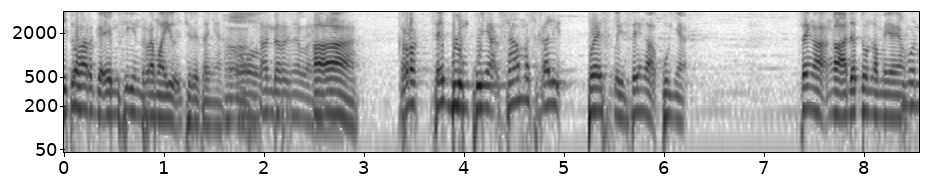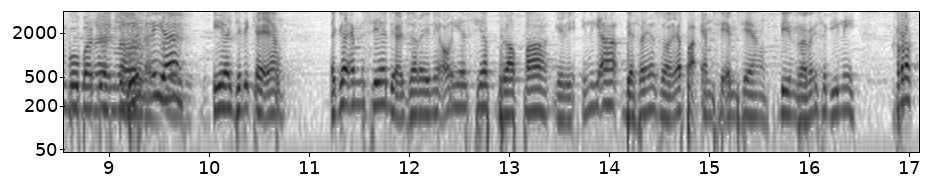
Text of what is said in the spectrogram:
itu harga MC Indramayu ceritanya. Oh. Standarnya lah. Ah, ah. kerek saya belum punya sama sekali press list, saya nggak punya. Saya nggak nggak ada tuh namanya yang Cuman bawa badan lah. Bener, iya, iya jadi kayak yang Ega MC ya di acara ini, oh iya siap berapa gini. Ini ah biasanya soalnya Pak MC MC yang di Indramayu segini, kerek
